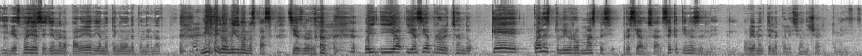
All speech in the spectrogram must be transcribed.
y, después ya se llena la pared y ya no tengo dónde poner nada. lo mismo nos pasa, si es verdad. y, y, así aprovechando, ¿qué, ¿cuál es tu libro más preciado? O sea, sé que tienes obviamente la colección de Sherlock, ¿qué me dices?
